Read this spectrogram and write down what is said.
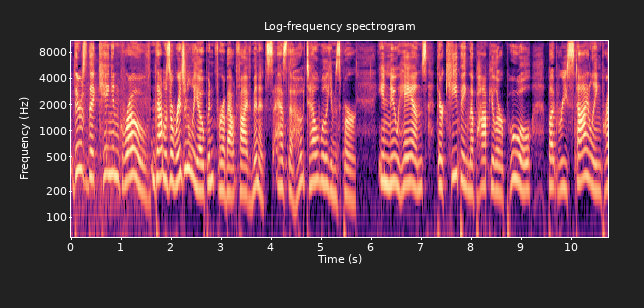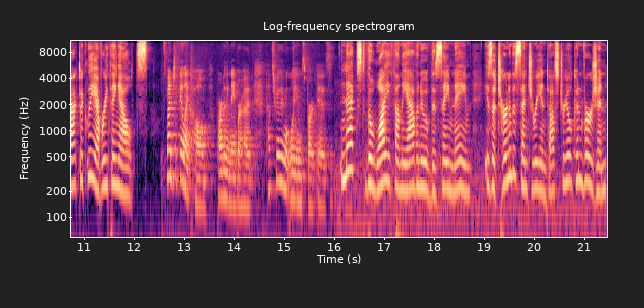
There's the King and Grove that was originally open for about five minutes as the Hotel Williamsburg. In new hands, they're keeping the popular pool but restyling practically everything else. Meant to feel like home, part of the neighborhood. That's really what Williamsburg is. Next, the Wythe on the avenue of the same name is a turn of the century industrial conversion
